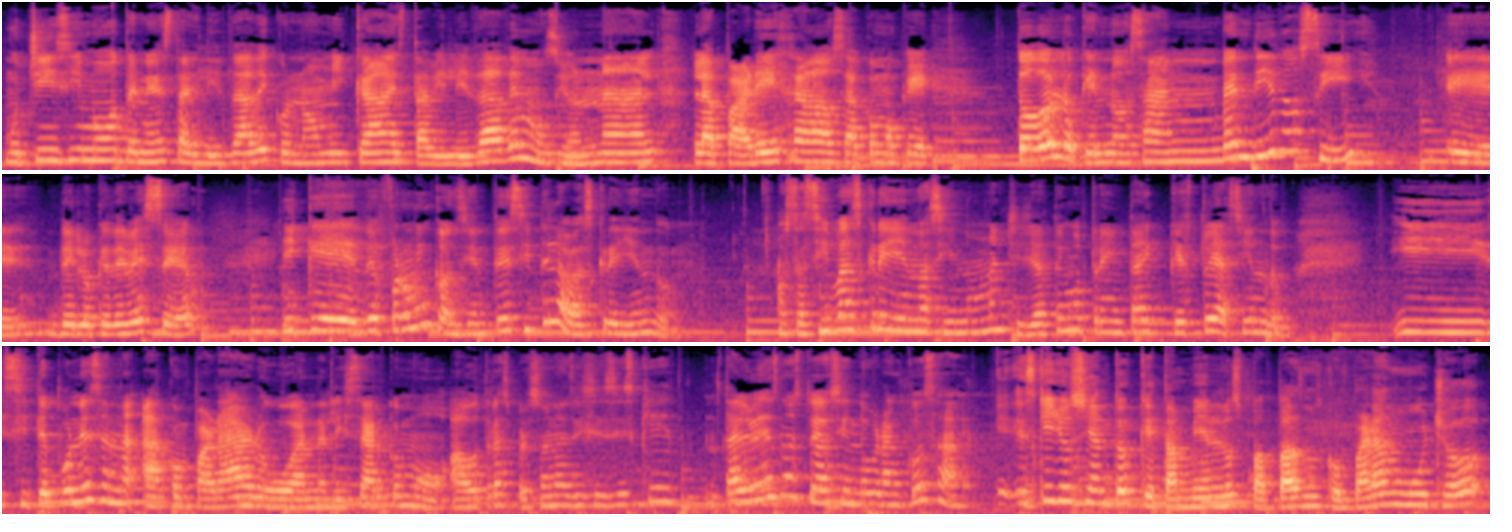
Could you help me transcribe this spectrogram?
muchísimo, tener estabilidad económica, estabilidad emocional, la pareja, o sea, como que todo lo que nos han vendido, sí, eh, de lo que debe ser, y que de forma inconsciente sí te la vas creyendo. O sea, sí vas creyendo así, no manches, ya tengo 30 y ¿qué estoy haciendo? Y si te pones a, comparar o a analizar como a otras personas, dices, es que tal vez no estoy haciendo gran cosa. Es que yo siento que también los papás nos comparan mucho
